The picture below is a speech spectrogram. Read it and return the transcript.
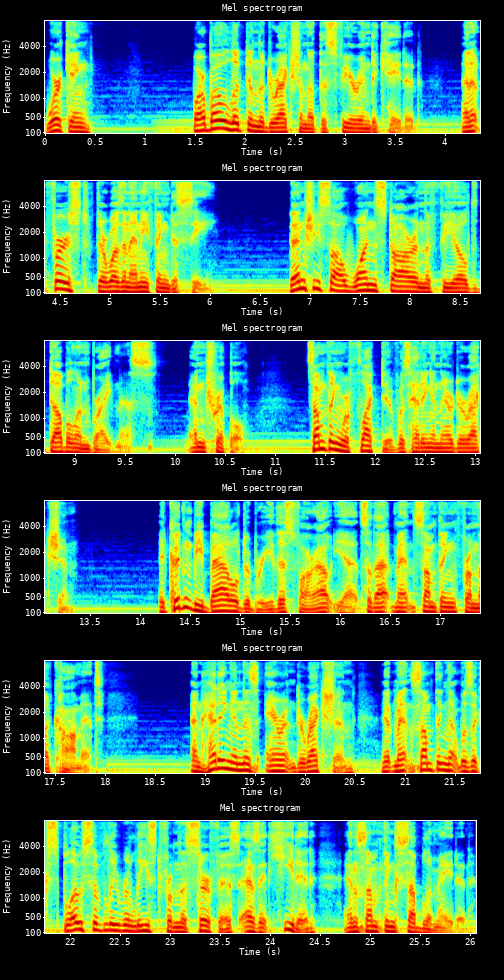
Working. Barbeau looked in the direction that the sphere indicated, and at first there wasn't anything to see. Then she saw one star in the field double in brightness, and triple. Something reflective was heading in their direction. It couldn't be battle debris this far out yet, so that meant something from the comet. And heading in this errant direction, it meant something that was explosively released from the surface as it heated and something sublimated.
